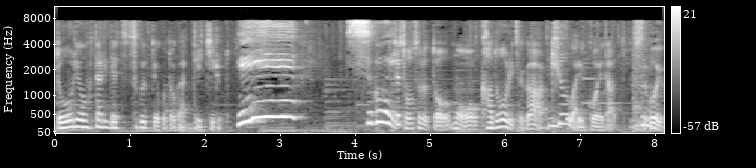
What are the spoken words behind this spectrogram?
同僚2人で作っていくことができると。えーすごい。でそうするともう稼働率が9割超えたってすごい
